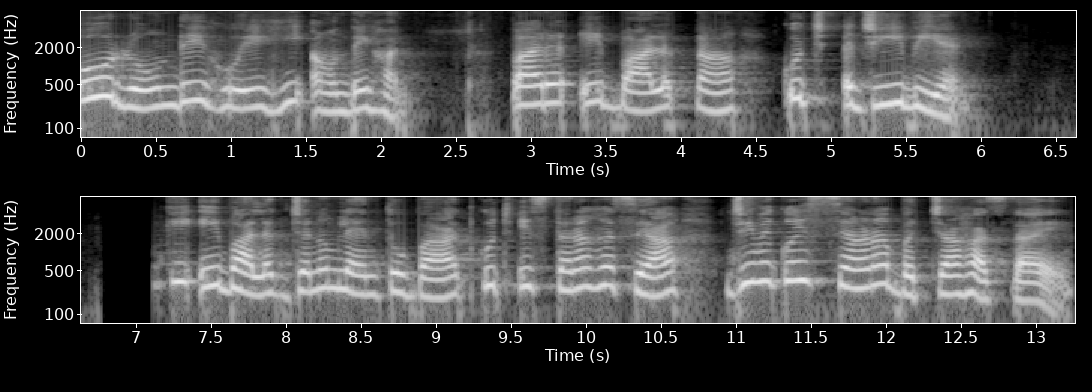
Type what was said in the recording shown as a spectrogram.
ਉਹ ਰੋਂਦੇ ਹੋਏ ਹੀ ਆਉਂਦੇ ਹਨ। ਪਰ ਇਹ ਬਾਲਕ ਤਾਂ ਕੁਝ ਅਜੀਬ ਹੀ ਹੈ। ਕਿ ਇਹ ਬਾਲਕ ਜਨਮ ਲੈਣ ਤੋਂ ਬਾਅਦ ਕੁਝ ਇਸ ਤਰ੍ਹਾਂ ਹੱਸਿਆ ਜਿਵੇਂ ਕੋਈ ਸਿਆਣਾ ਬੱਚਾ ਹੱਸਦਾ ਹੈ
